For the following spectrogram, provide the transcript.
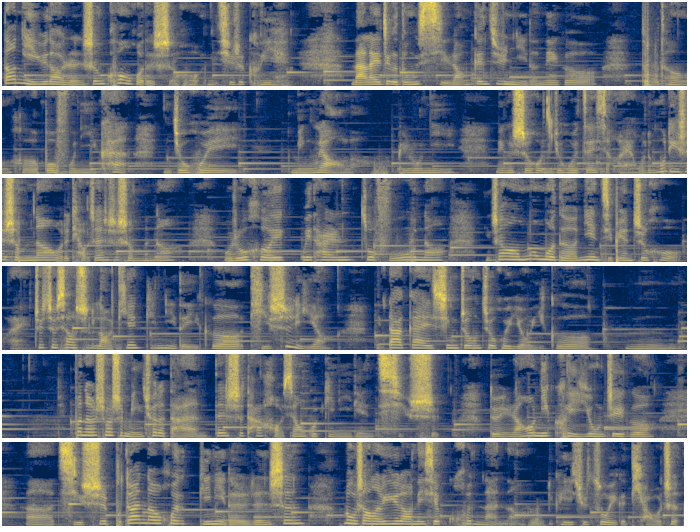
当你遇到人生困惑的时候，你其实可以 拿来这个东西，然后根据你的那个图腾和波幅，你一看，你就会。明了了，比如你那个时候，你就会在想：哎，我的目的是什么呢？我的挑战是什么呢？我如何为他人做服务呢？你这样默默的念几遍之后，哎，这就像是老天给你的一个提示一样，你大概心中就会有一个，嗯，不能说是明确的答案，但是他好像会给你一点启示，对，然后你可以用这个。呃，启示不断的会给你的人生路上的遇到那些困难呢，你可以去做一个调整。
